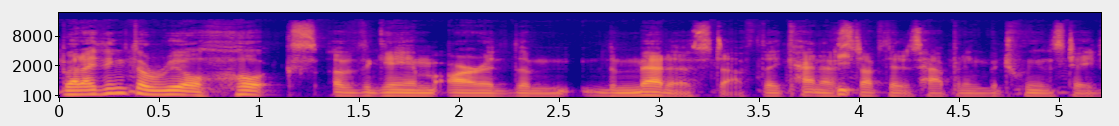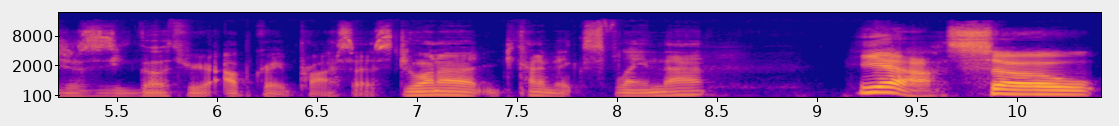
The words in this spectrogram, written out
But I think the real hooks of the game are the the meta stuff, the kind of stuff that is happening between stages as you go through your upgrade process. Do you want to kind of explain that? Yeah. So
